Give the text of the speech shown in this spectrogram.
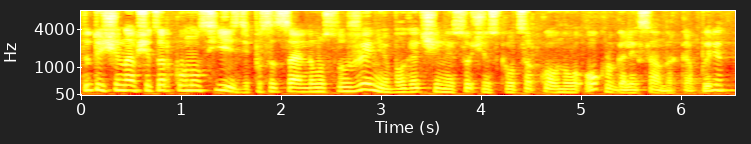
Тут еще на общецерковном съезде по социальному служению благочинный Сочинского церковного округа Александр Копырин –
